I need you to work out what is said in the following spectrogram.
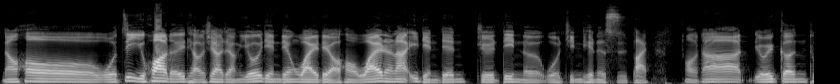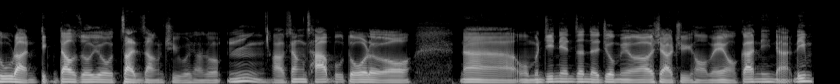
然后哦我自己画的一条下降，有一点点歪掉哈，歪了那一点点决定了我今天的失败哦。它有一根突然顶到之后又站上去，我想说，嗯，好像差不多了哦。那我们今天真的就没有要下去哈，没有干你娘，你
